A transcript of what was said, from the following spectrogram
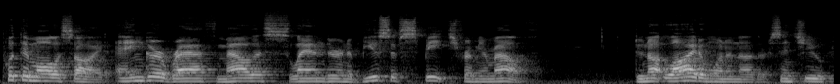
put them all aside anger, wrath, malice, slander, and abusive speech from your mouth do not lie to one another, since you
